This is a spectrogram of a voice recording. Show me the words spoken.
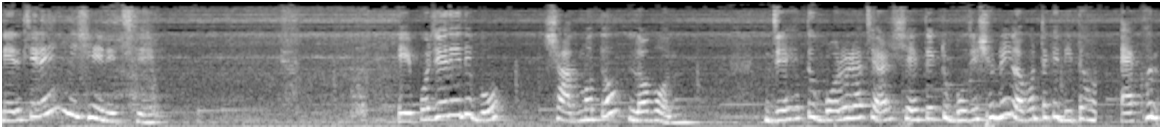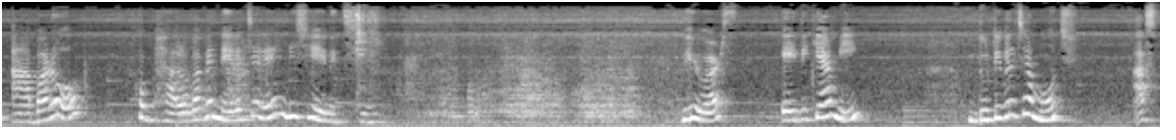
নেড়েচেড়ে মিশিয়ে দিচ্ছি এ পর্যায়ে দিয়ে দেবো স্বাদ মতো লবণ। যেহেতু বড় আচার সেহেতু একটু বুঝে শুনেই লবণটাকে দিতে হবে। এখন আবারও খুব ভালোভাবে নেড়ে চেড়ে মিশিয়ে নিচ্ছি। ভিউয়ার্স, এইদিকে আমি দু টেবিল চামচ আস্ত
